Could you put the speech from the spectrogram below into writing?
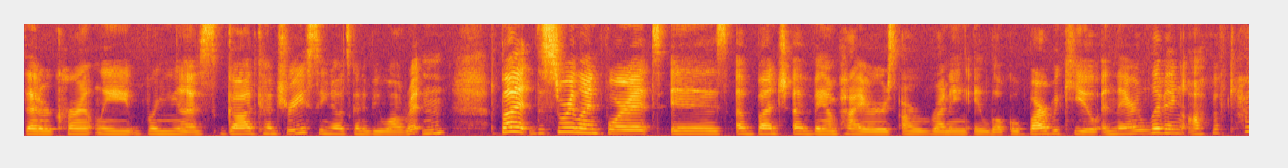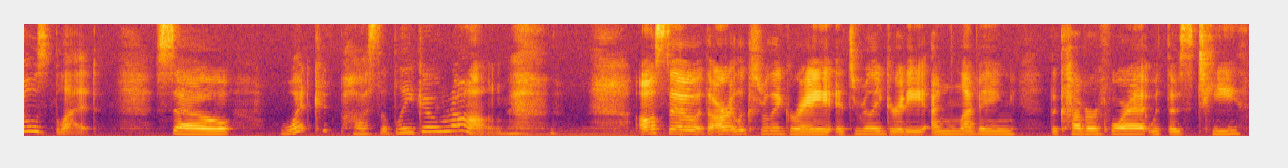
that are currently bringing us God Country, so you know it's going to be well written. But the storyline for it is a bunch of vampires are running a local barbecue and they're living off of cow's blood. So, what could possibly go wrong? Also, the art looks really great. It's really gritty. I'm loving the cover for it with those teeth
